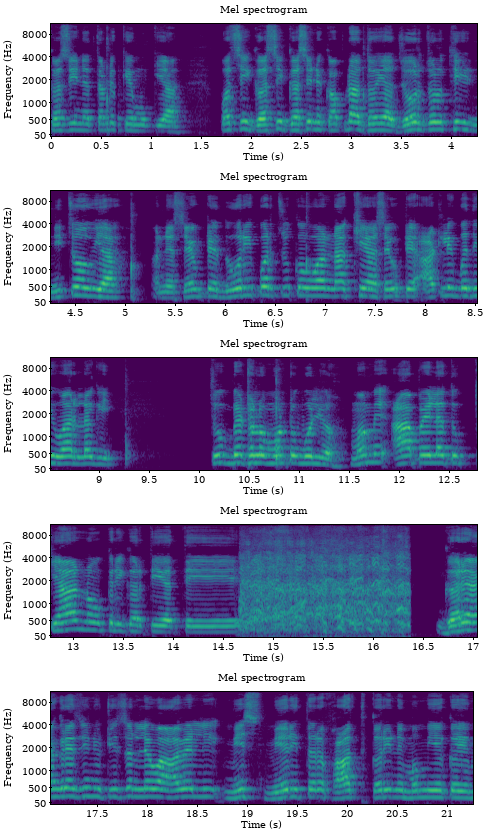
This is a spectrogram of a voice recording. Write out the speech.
ઘસીને તડકે મૂક્યા. પછી ઘસી, ઘસીને કપડાં ધોયા, જોર જોરથી નીચોવ્યા અને છેવટે દોરી પર ચૂકવવા નાખ્યા. છેવટે આટલી બધી વાર લાગી. ચૂપ બેઠેલો મોન્ટુ બોલ્યો, મમ્મી, આ પહેલા તું ક્યાં નોકરી કરતી હતી? ઘરે અંગ્રેજીનું ટ્યુશન લેવા આવેલી મિસ મેરી તરફ હાથ કરીને મમ્મીએ કહ્યું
